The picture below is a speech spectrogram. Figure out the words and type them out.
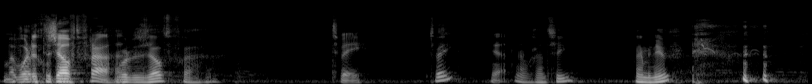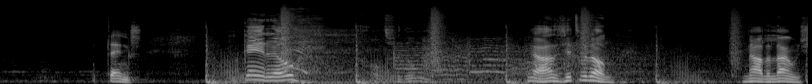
Maar wordt het dezelfde vragen? Worden dezelfde vragen. Twee. Twee? Ja. Nou, we gaan het zien. Ben benieuwd. Thanks. Oké, Ro. Godverdomme. Ja, daar zitten we dan. Na de lounge.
